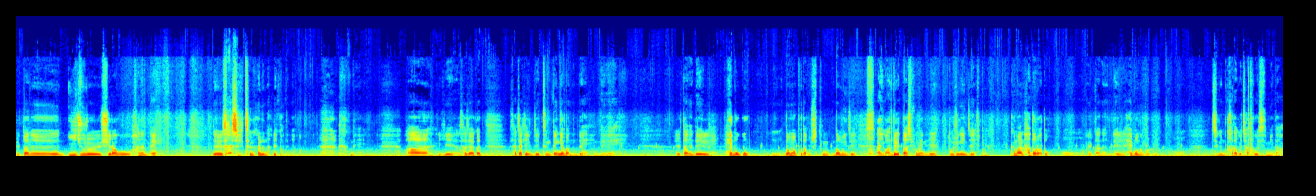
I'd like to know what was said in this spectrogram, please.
일단은 2주를 쉬라고 하는데 내일 사실 등하는 날이거든요. 네. 아 이게 사실 아까 살짝 이제 등 땡겨봤는데 네. 일단은 내일 해보고 음, 너무 아프다고 싶으면 너무 이제 아 이거 안 되겠다 싶으면 이제 도중에 이제 그만 하더라도 어, 일단은 내일 해보는 걸로 어, 지금 가닥을 잡고 있습니다.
